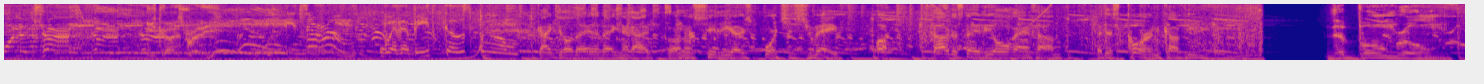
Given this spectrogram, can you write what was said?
on the journey. You guys ready? It's a room where the beat goes boom. Kijk er al de hele week naar uit. Gewoon een serieus potje zweef. Oh, schouders tegen je oren en gaan. Het is Corn Cavini. The Boom Room.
